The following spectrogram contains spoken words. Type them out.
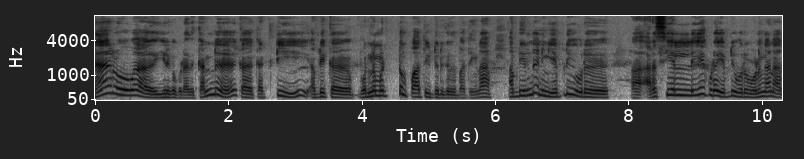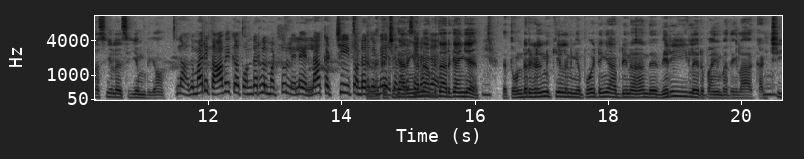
நேரோவாக இருக்கக்கூடாது. கண்ணு க கட்டி அப்படியே க ஒன்றை மட்டும் பார்த்துக்கிட்டு இருக்கிறது பார்த்தீங்களா? அப்படி இருந்தால் நீங்கள் எப்படி ஒரு அரசியல்லையே கூட எப்படி ஒரு ஒழுங்கான அரசியலை செய்ய முடியும்? இல்ல அது மாதிரி தாவேக்கா தொண்டர்கள் மட்டும் இல்ல எல்லா கட்சி தொண்டர்களுமே கட்சிக்காரங்களுமே அப்படித்தான் இருக்காங்க. இந்த தொண்டர்கள்னு கீழே நீங்க போயிட்டீங்க அப்படின்னா இந்த வெறியில இருப்பாங்க பாத்தீங்களா கட்சி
